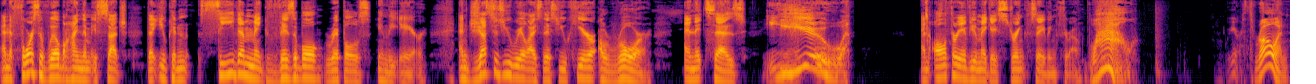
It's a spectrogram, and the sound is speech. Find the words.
And the force of will behind them is such that you can see them make visible ripples in the air. And just as you realize this, you hear a roar and it says, You! And all three of you make a strength saving throw. Wow. We are throwing.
